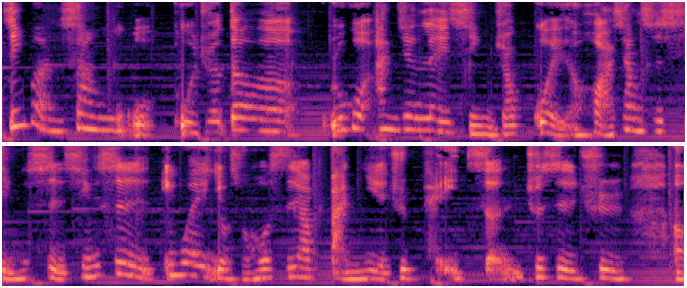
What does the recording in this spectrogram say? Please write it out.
基本上我我觉得，如果案件类型比较贵的话，像是刑事，刑事因为有时候是要半夜去陪诊，就是去呃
